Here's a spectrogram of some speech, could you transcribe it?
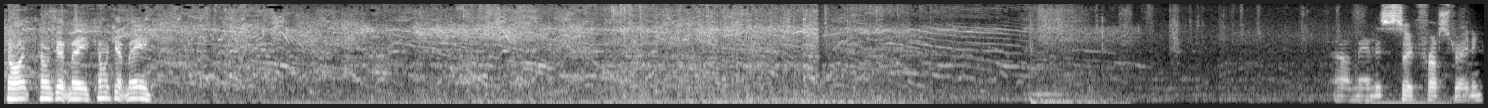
Come on, come and get me, come and get me. So frustrating.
